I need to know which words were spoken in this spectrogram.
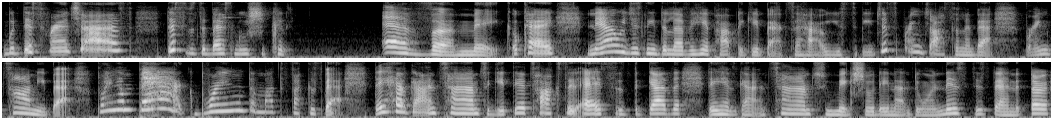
with this franchise, this was the best move she could ever make. Okay. Now we just need the love of hip hop to get back to how it used to be. Just bring Joseline back. Bring Tommy back. Bring them back. Bring the motherfuckers back. They have gotten time to get their toxic asses together. They have gotten time to make sure they're not doing this, this, that, and the third.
